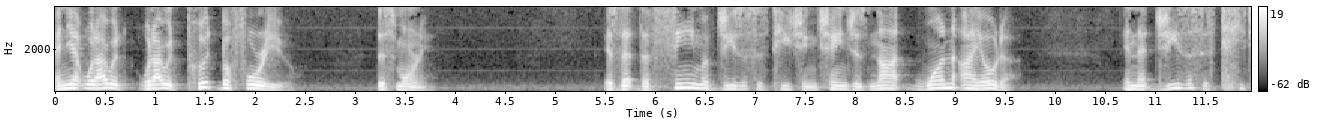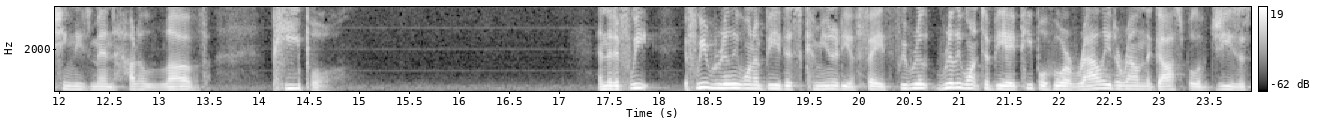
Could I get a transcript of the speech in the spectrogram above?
And yet, what I would, what I would put before you this morning is that the theme of Jesus' teaching changes not one iota, in that Jesus is teaching these men how to love people. And that if we, if we really want to be this community of faith, if we re- really want to be a people who are rallied around the gospel of Jesus,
